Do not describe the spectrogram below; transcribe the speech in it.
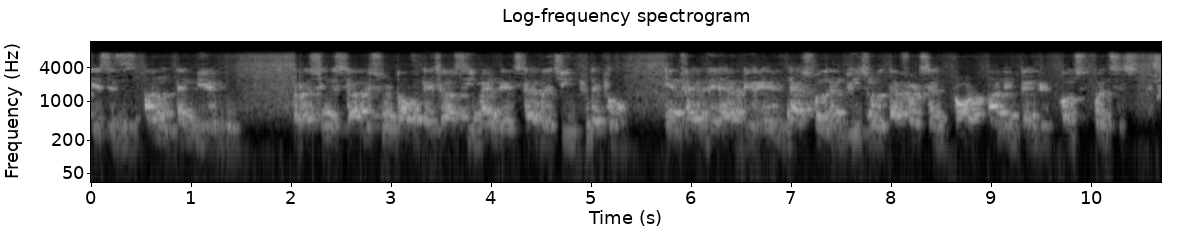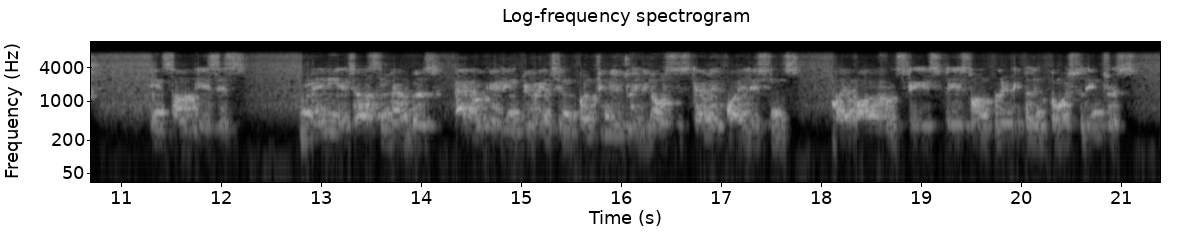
cases is unenviable. Russian establishment of HRC mandates have achieved little. In fact, they have derailed national and regional efforts and brought unintended consequences. In some cases, many HRC members advocating prevention continue to ignore systemic violations by powerful states based on political and commercial interests.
